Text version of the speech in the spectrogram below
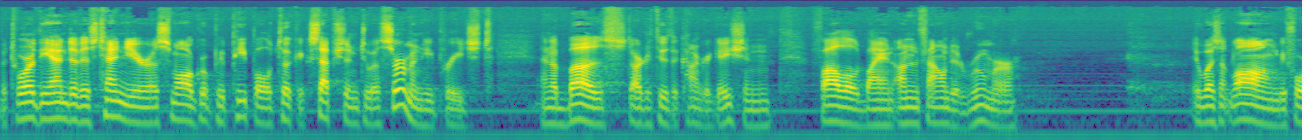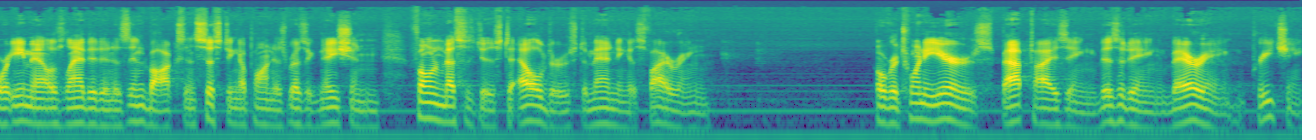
But toward the end of his tenure, a small group of people took exception to a sermon he preached, and a buzz started through the congregation followed by an unfounded rumor. It wasn't long before emails landed in his inbox insisting upon his resignation, phone messages to elders demanding his firing. Over 20 years, baptizing, visiting, burying, preaching.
